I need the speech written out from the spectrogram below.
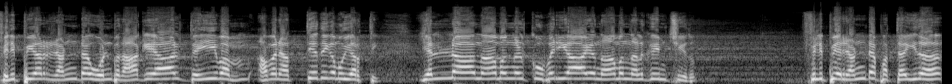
ഫിലിപ്പിയർ രണ്ട് ഒൻപത് ആകയാൽ ദൈവം അവൻ അത്യധികം ഉയർത്തി. എല്ലാ നാമങ്ങൾക്കും ഉപരിയായ നാമം നൽകുകയും ചെയ്തു. ഫിലിപ്പിയ രണ്ട് പത്ത് ഇത്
